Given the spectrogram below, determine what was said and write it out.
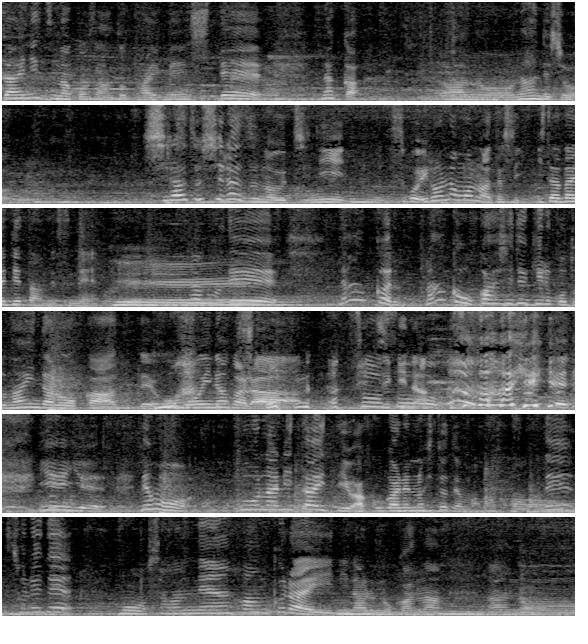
際につな子さんと対面してなんかあのなんでしょう知らず知らずのうちにうん。すごいいろんなものを私いただいてたんですね。なのでなんかなんかお返しできることないんだろうかって思いながら。そんな律儀な。いえいえいえでもこうなりたいっていう憧れの人でもあったのでそれでもう3年半くらいになるのかな、うん。あの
